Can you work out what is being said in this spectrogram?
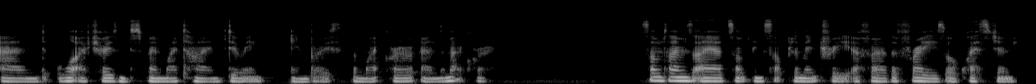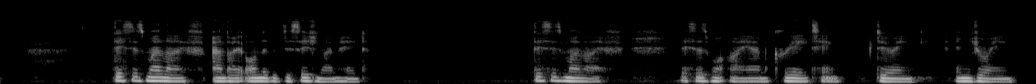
and what I've chosen to spend my time doing in both the micro and the macro. Sometimes I add something supplementary, a further phrase or question. This is my life, and I honour the decision I made. This is my life. This is what I am creating, doing, enjoying,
